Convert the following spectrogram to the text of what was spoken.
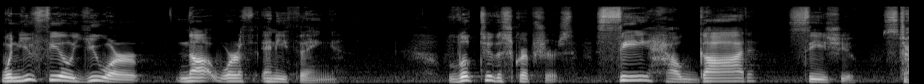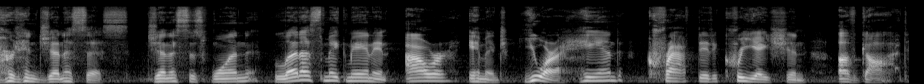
When you feel you are not worth anything, Look to the scriptures. See how God sees you. Start in Genesis. Genesis 1 Let us make man in our image. You are a hand crafted creation of God.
